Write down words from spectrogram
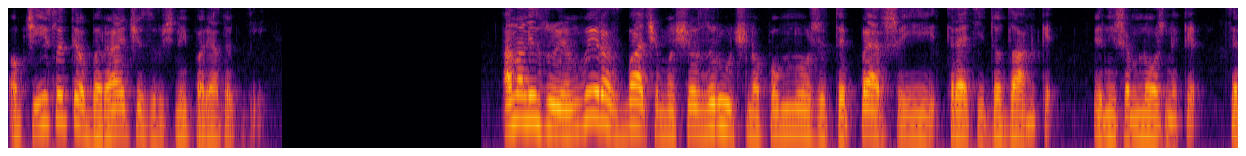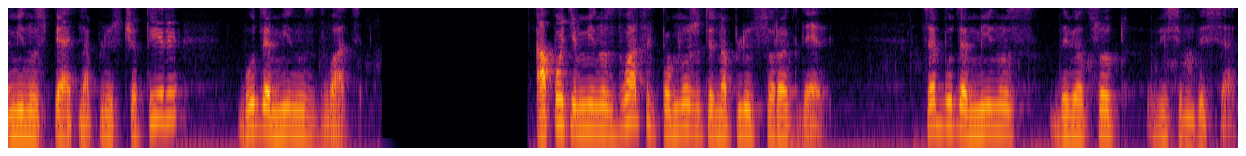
Обчислити, обираючи зручний порядок дій. Аналізуємо вираз, бачимо, що зручно помножити перший і третій доданки, вірніше множники, це мінус 5 на плюс 4, буде мінус 20. А потім мінус 20 помножити на плюс 49. Це буде мінус 980.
